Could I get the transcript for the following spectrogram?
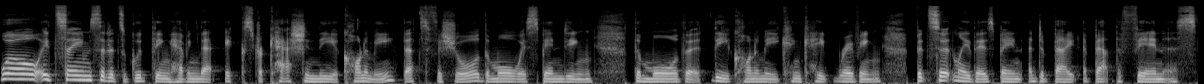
Well, it seems that it's a good thing having that extra cash in the economy, that's for sure. The more we're spending, the more that the economy can keep revving. But certainly there's been a debate about the fairness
